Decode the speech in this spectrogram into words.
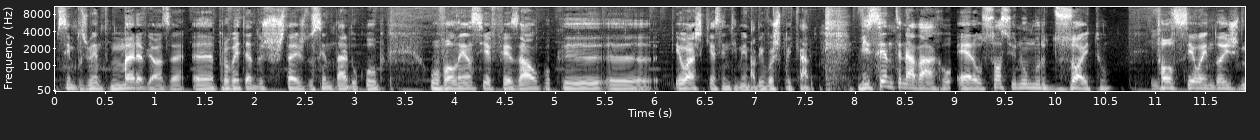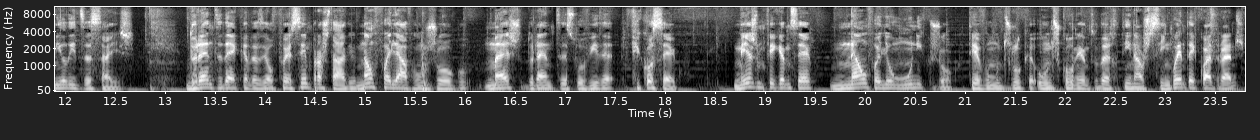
simplesmente maravilhosa. Uh, aproveitando os festejos do centenário do clube, o Valência fez algo que uh, eu acho que é sentimental. E vou explicar. Vicente Navarro era o sócio número 18, faleceu em 2016. Durante décadas ele foi sempre ao estádio, não falhava um jogo, mas durante a sua vida ficou cego. Mesmo ficando cego, não falhou um único jogo. Teve um, desloca- um descolamento da retina aos 54 anos,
